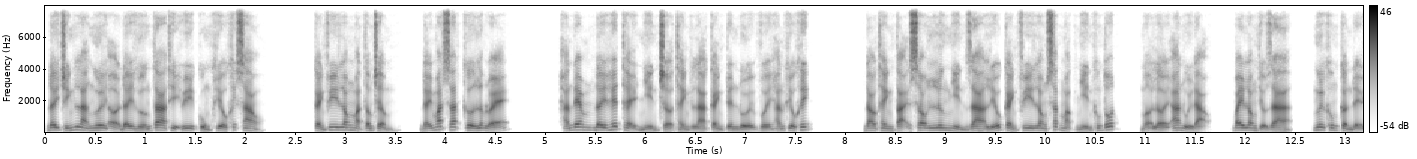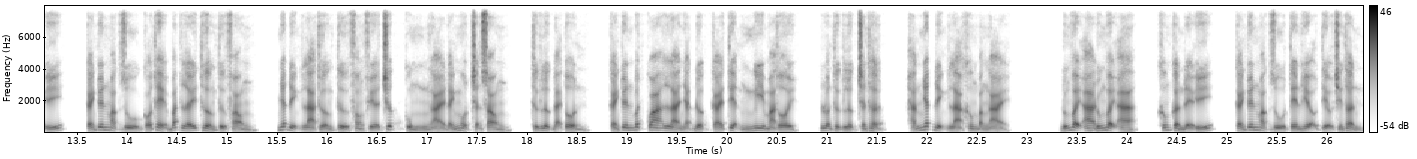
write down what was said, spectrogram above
đây chính là ngươi ở đây hướng ta thị uy cùng khiêu khích sao? Cảnh phi long mặt tâm trầm, đáy mắt sát cơ lấp lóe. Hắn đem đây hết thể nhìn trở thành là cảnh tuyên đối với hắn khiêu khích. Đào thành tại sau lưng nhìn ra liễu cảnh phi long sắc mặt nhìn không tốt, mở lời an ủi đạo, bay long tiểu ra ngươi không cần để ý cảnh tuyên mặc dù có thể bắt lấy thường tử phong, nhất định là thường tử phong phía trước cùng ngài đánh một trận xong, thực lực đại tổn, cảnh tuyên bất qua là nhặt được cái tiện nghi mà thôi, luận thực lực chân thật, hắn nhất định là không bằng ngài. Đúng vậy a, đúng vậy a, không cần để ý, cảnh tuyên mặc dù tên hiệu tiểu chiến thần,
